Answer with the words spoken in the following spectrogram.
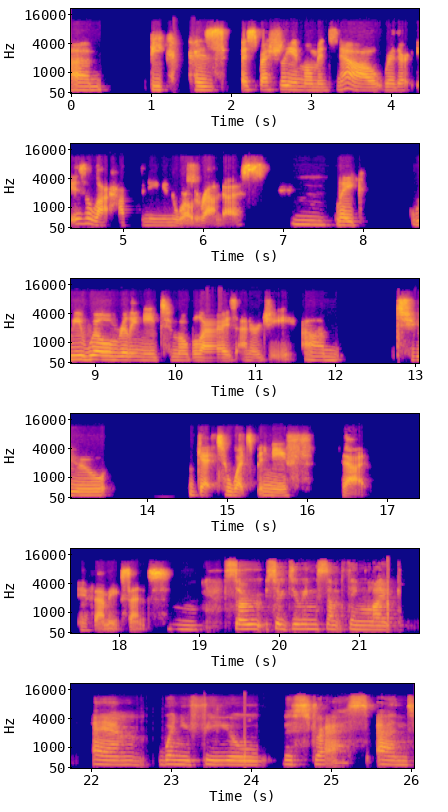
um, because especially in moments now where there is a lot happening in the world around us mm. like we will really need to mobilize energy um, to get to what's beneath that if that makes sense mm. so so doing something like um when you feel the stress and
